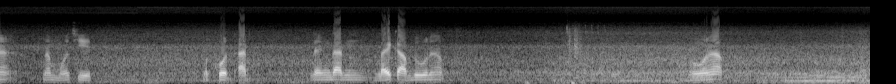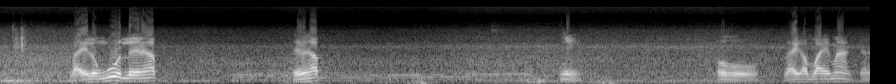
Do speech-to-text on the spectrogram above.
นะนำหัวฉีดมากดอัด แรงดันไหลกลับดูนะครับโอ้นะครับ ไหลลงวูดเลยนะครับ เห็นไหมครับ นี่ โอ้โห ไหลกลับไวมากนะ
